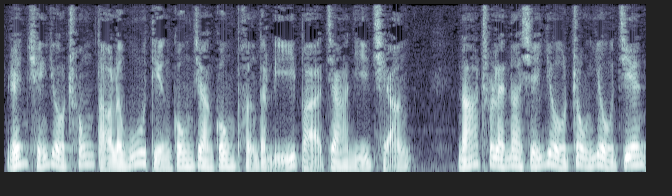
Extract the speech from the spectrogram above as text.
人群又冲倒了屋顶工匠工棚的篱笆加泥墙，拿出来那些又重又尖、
